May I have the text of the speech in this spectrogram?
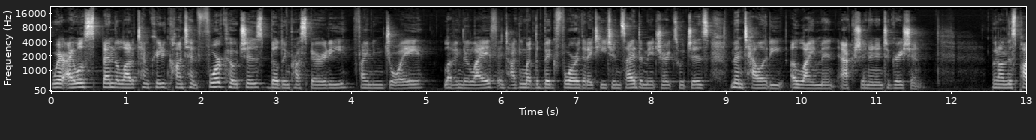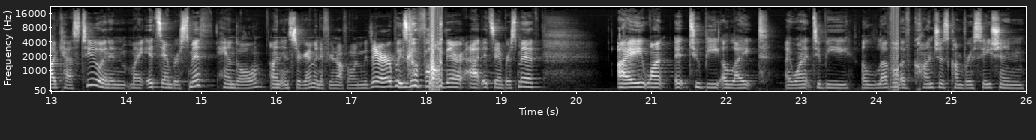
where I will spend a lot of time creating content for coaches, building prosperity, finding joy, loving their life, and talking about the big four that I teach inside the Matrix, which is mentality, alignment, action, and integration but on this podcast too, and in my It's Amber Smith handle on Instagram. And if you're not following me there, please go follow me there at It's Amber Smith. I want it to be a light. I want it to be a level of conscious conversation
